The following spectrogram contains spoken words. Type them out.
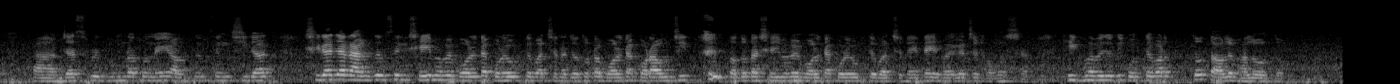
জাসপ্রীত বুমরা তো নেই অর্জদীপ সিং সিরাজ সিরাজ আর রাজদীপ সিং সেইভাবে বলটা করে উঠতে পারছে না। যতটা বলটা করা উচিত, ততটা সেইভাবে বলটা করে উঠতে পারছে না। এটাই হয়ে গেছে সমস্যা। ঠিকভাবে যদি করতে পারতো তাহলে ভালো হতো।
